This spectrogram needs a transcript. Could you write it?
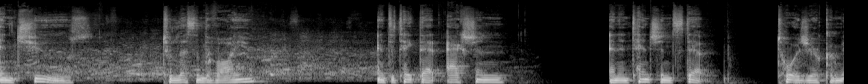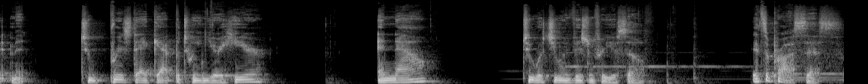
And choose to lessen the volume and to take that action an intention step towards your commitment to bridge that gap between your here and now to what you envision for yourself. It's a process.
